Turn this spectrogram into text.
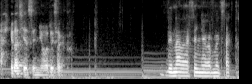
Ay, gracias, señor, exacto. De nada, señor, no exacto.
